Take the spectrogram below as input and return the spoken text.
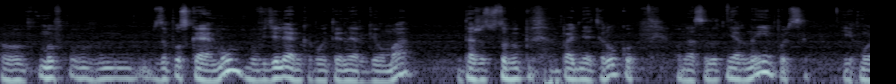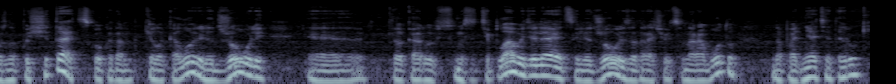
мы запускаем ум, мы выделяем какую-то энергию ума, даже чтобы поднять руку, у нас идут нервные импульсы. Их можно посчитать, сколько там килокалорий или джоулей, э, килокалорий в смысле тепла выделяется, или джоуль затрачивается на работу, на поднятие этой руки.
